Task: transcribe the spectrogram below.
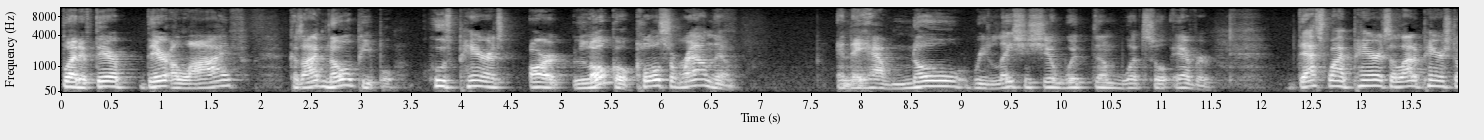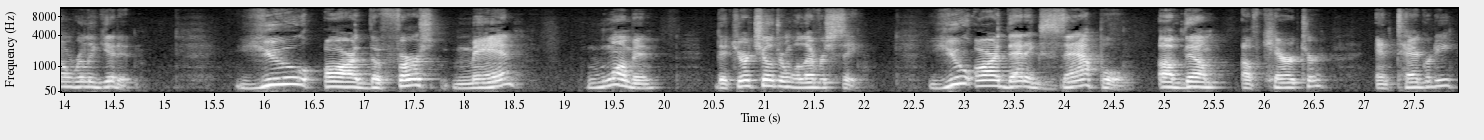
But if they're they're alive, because I've known people whose parents are local, close around them, and they have no relationship with them whatsoever. That's why parents, a lot of parents don't really get it. You are the first man, woman that your children will ever see. You are that example of them of character, integrity,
